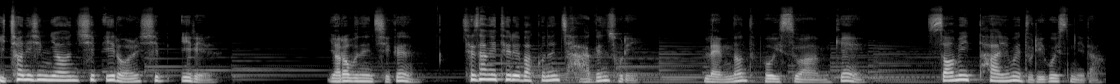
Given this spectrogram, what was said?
2020년 11월 11일 여러분은 지금 세상의 틀을 바꾸는 작은 소리 Remnant Voice와 함께 Summit Time을 누리고 있습니다.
